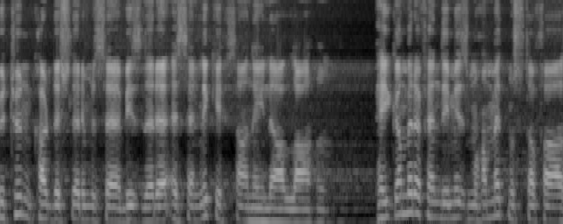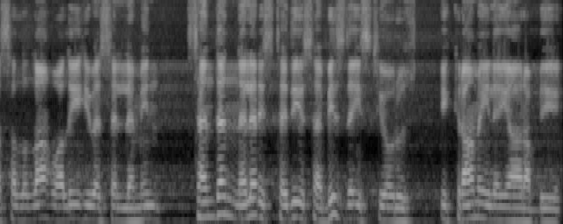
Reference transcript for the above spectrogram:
Bütün kardeşlerimize, bizlere esenlik ihsan eyle Allah'ım. Peygamber Efendimiz Muhammed Mustafa sallallahu aleyhi ve sellemin senden neler istediyse biz de istiyoruz. İkram eyle ya Rabbi.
